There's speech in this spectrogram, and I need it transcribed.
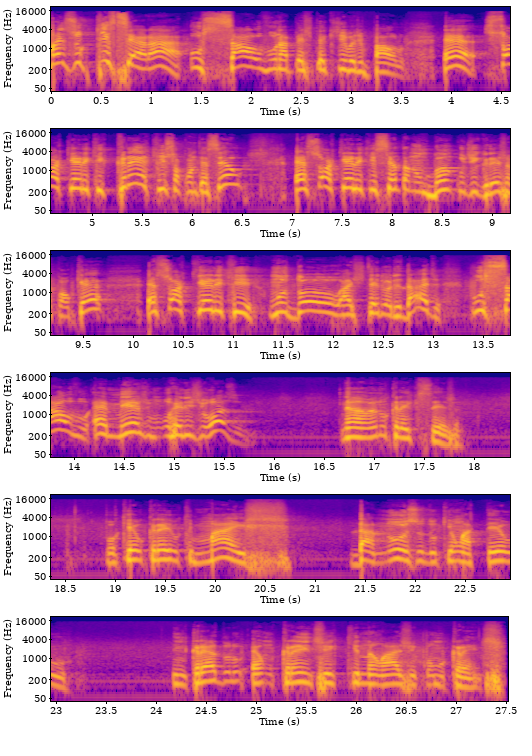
Mas o que será o salvo na perspectiva de Paulo? É só aquele que crê que isso aconteceu? É só aquele que senta num banco de igreja qualquer? É só aquele que mudou a exterioridade? O salvo é mesmo o religioso? Não, eu não creio que seja. Porque eu creio que mais danoso do que um ateu Incrédulo é um crente que não age como crente.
